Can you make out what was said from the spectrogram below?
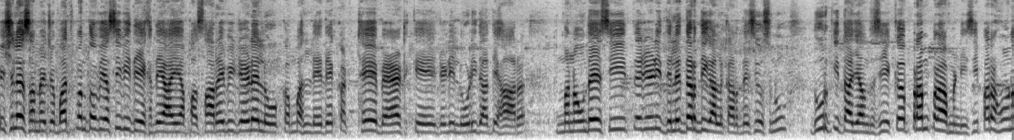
ਪਿਛਲੇ ਸਮੇਂ 'ਚ ਬਚਪਨ ਤੋਂ ਵੀ ਅਸੀਂ ਵੀ ਦੇਖਦੇ ਆਏ ਆਪਾਂ ਸਾਰੇ ਵੀ ਜਿਹੜੇ ਲੋਕ ਮਹੱਲੇ ਦੇ ਇਕੱਠੇ ਬੈਠ ਕੇ ਜਿਹੜੀ ਲੋਹੜੀ ਦਾ ਤਿਹਾਰ ਮਨਾਉਂਦੇ ਸੀ ਤੇ ਜਿਹੜੀ ਦਲਿੱਦਰ ਦੀ ਗੱਲ ਕਰਦੇ ਸੀ ਉਸ ਨੂੰ ਦੂਰ ਕੀਤਾ ਜਾਂਦਾ ਸੀ ਇੱਕ ਪਰੰਪਰਾ ਮੰਡੀ ਸੀ। ਪਰ ਹੁਣ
